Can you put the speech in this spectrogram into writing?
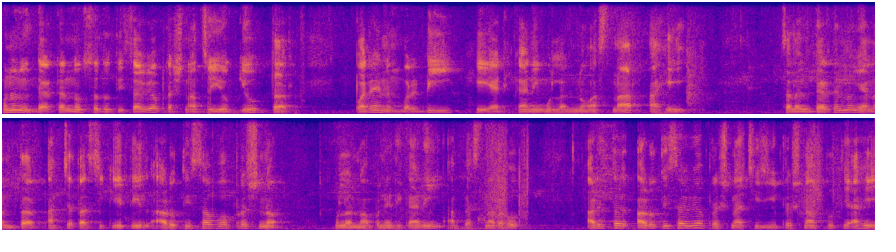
म्हणून विद्यार्थ्यांनो सदोतीसाव्या प्रश्नाचं योग्य उत्तर पर्याय नंबर डी हे या ठिकाणी मुलांनो असणार आहे. चला विद्यार्थ्यांनो यानंतर आजच्या तासिकेतील अडोतीसावा प्रश्न मुलांना आपण या ठिकाणी अभ्यासणार आहोत. अडुत अडोतीसाव्या प्रश्नाची जी प्रश्न आकृती आहे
